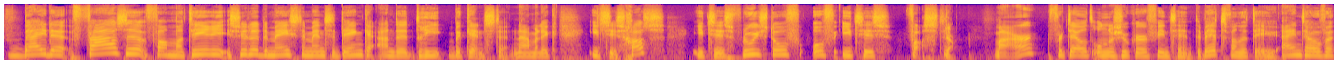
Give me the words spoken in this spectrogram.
Bij de fase van materie zullen de meeste mensen denken aan de drie bekendste. Namelijk iets is gas, iets is vloeistof of iets is vast. Ja. Maar, vertelt onderzoeker Vincent de Bets van de TU Eindhoven,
